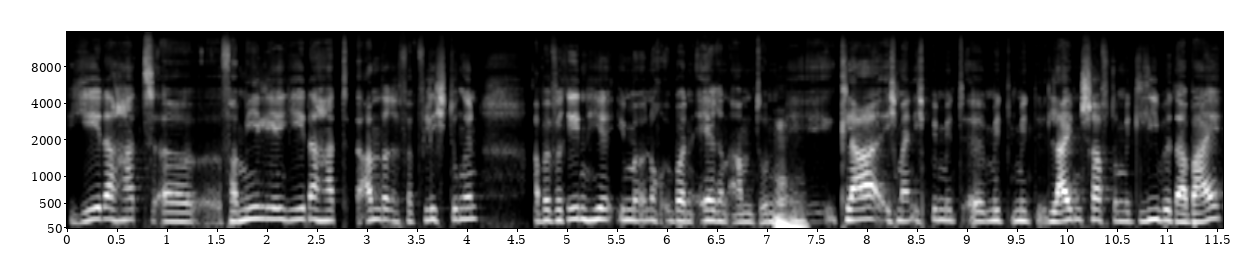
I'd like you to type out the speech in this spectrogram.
jeder hat äh, Familie, jeder hat andere Verpflichtungen. Aber wir reden hier immer noch über ein Ehrenamt. Und äh, klar, ich meine, ich bin mit, äh, mit, mit Leidenschaft und mit Liebe dabei.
